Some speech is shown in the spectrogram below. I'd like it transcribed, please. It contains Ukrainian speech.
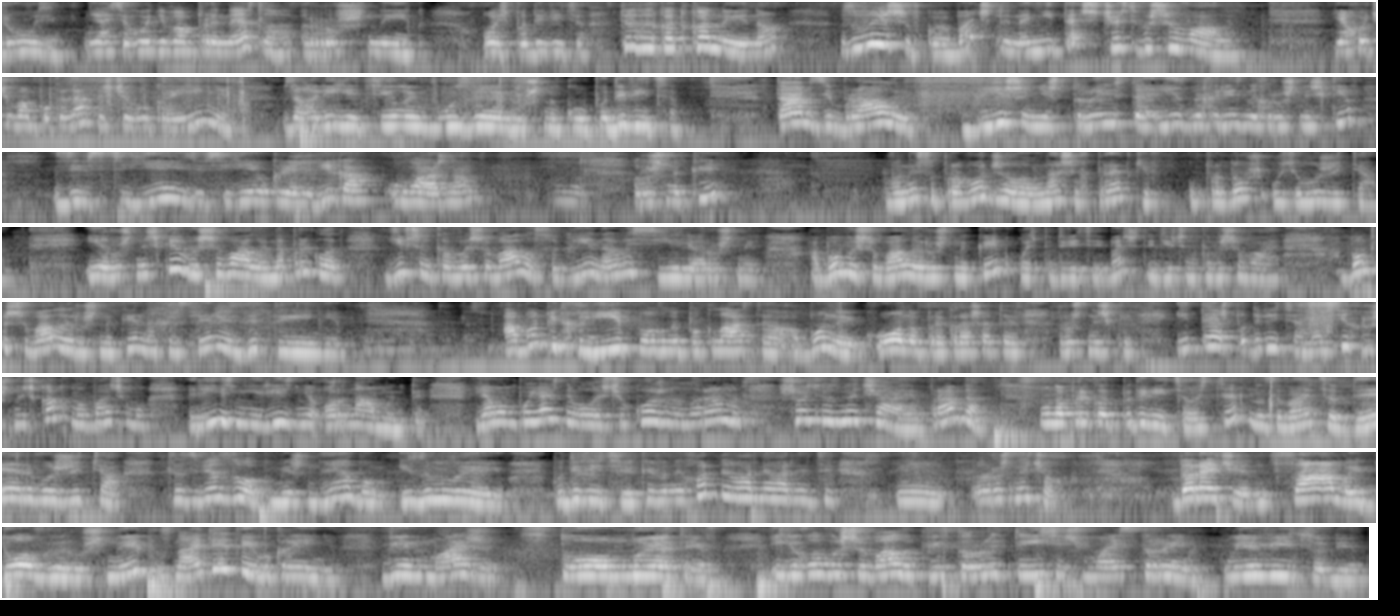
Друзі, я сьогодні вам принесла рушник. Ось, подивіться, це така тканина з вишивкою. Бачите, на ній теж щось вишивали. Я хочу вам показати, що в Україні взагалі є цілий музей рушнику. Подивіться. Там зібрали більше ніж 300 різних різних рушничків зі всієї, зі всієї України. Віка, уважно. Рушники вони супроводжували наших предків упродовж усього життя. І рушнички вишивали, наприклад, дівчинка вишивала собі на весілля рушник, або вишивали рушники. Ось подивіться, бачите, дівчинка вишиває, або вишивали рушники на хрестини дитині. Або під хліб могли покласти, або на ікону прикрашати рушнички. І теж подивіться, на всіх рушничках ми бачимо різні різні орнаменти. Я вам пояснювала, що кожен орнамент щось означає, правда? Ну, наприклад, подивіться, ось це називається дерево життя. Це зв'язок між небом і землею. Подивіться, який вони гарний, гарний, гарний цей рушничок. До речі, самий довгий рушник, знаєте, який в Україні? Він майже 100 метрів. І його вишивали півтори тисяч майстринь. Уявіть собі.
